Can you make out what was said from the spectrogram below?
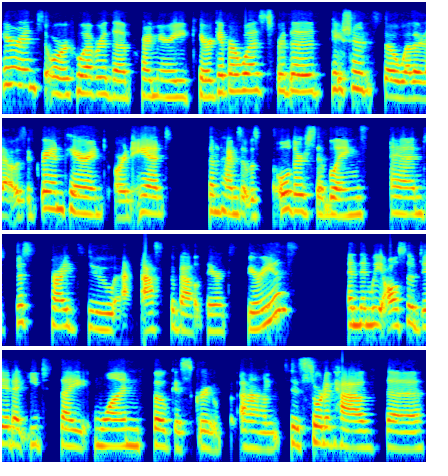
parents or whoever the primary caregiver was for the patient. So, whether that was a grandparent or an aunt, sometimes it was older siblings, and just tried to ask about their experience. And then we also did at each site one focus group um, to sort of have the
